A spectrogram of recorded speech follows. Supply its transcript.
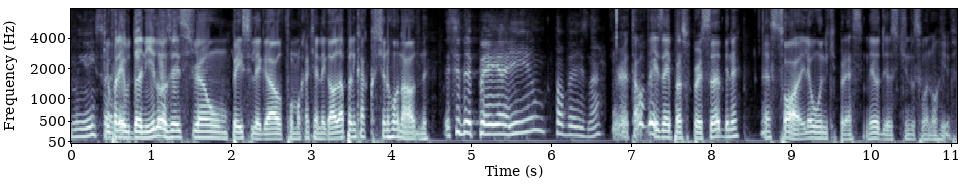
Ninguém Que eu falei, o Danilo, às vezes, se tiver um pace legal, for uma cartinha legal, dá pra linkar com o Cristiano Ronaldo, né? Esse DP aí, talvez, né? É, talvez aí pra Super Sub, né? É só, ele é o único que presta. Meu Deus, time da semana horrível.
